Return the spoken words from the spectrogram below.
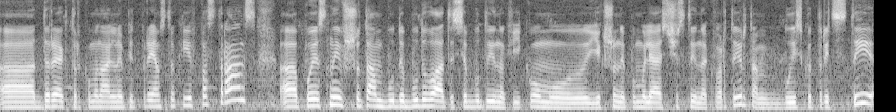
е, директор комунального підприємства «Київпастранс», е, пояснив, що там буде будуватися будинок, в якому, якщо не помиляюсь, частина квартир, там близько 30, е,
